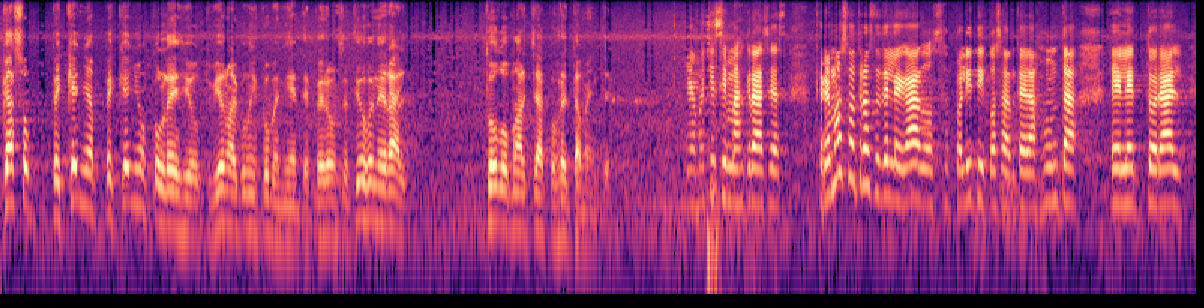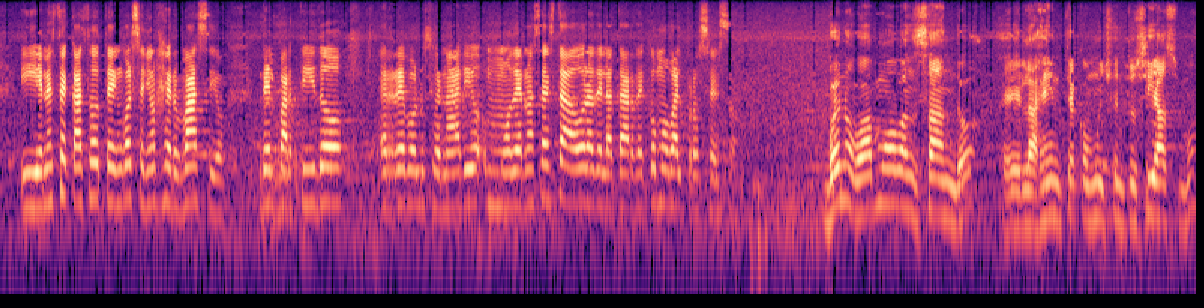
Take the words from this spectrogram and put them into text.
caso pequeña, pequeños colegios tuvieron algún inconveniente, pero en sentido general todo marcha correctamente muchísimas gracias. Tenemos otros delegados políticos ante la Junta Electoral y en este caso tengo al señor Gervasio del Partido Revolucionario Moderno. Hasta esta hora de la tarde, ¿cómo va el proceso? Bueno, vamos avanzando, eh, la gente con mucho entusiasmo,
